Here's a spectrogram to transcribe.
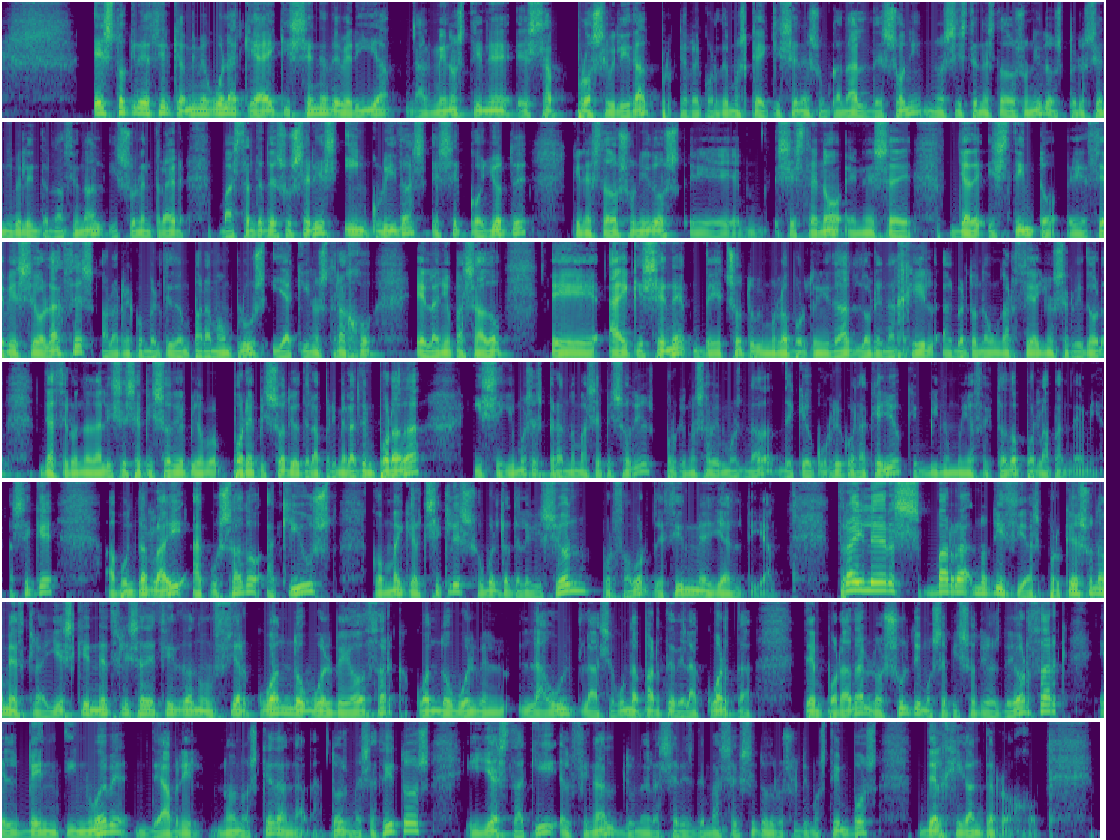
Esto quiere decir que a mí me huele que AXN debería, al menos tiene esa posibilidad, porque recordemos que AXN es un canal de Sony, no existe en Estados Unidos, pero sí a nivel internacional y suelen traer bastantes de sus series, incluidas ese Coyote, que en Estados Unidos eh, se estrenó en ese ya de extinto eh, CBS All Access, ahora reconvertido en Paramount Plus, y aquí nos trajo el año pasado eh, AXN. De hecho, tuvimos la oportunidad, Lorena Gil, Alberto Naun García y un servidor, de hacer un análisis episodio por episodio de la primera temporada temporada y seguimos esperando más episodios porque no sabemos nada de qué ocurrió con aquello que vino muy afectado por la pandemia. Así que apuntarla ahí, acusado, accused, con Michael Chiklis, su vuelta a televisión, por favor, decidme ya el día. Trailers barra noticias, porque es una mezcla y es que Netflix ha decidido anunciar cuándo vuelve Ozark, cuándo vuelven la, la segunda parte de la cuarta temporada, los últimos episodios de Ozark, el 29 de abril. No nos queda nada, dos mesecitos y ya está aquí el final de una de las series de más éxito de los últimos tiempos del Gigante Rojo.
